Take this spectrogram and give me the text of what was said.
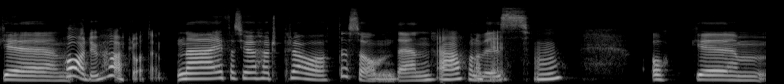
Och eh, Har du hört låten? nej, fast jag har hört pratas om den Ja, på något okej. vis. Mm. Och ehm,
